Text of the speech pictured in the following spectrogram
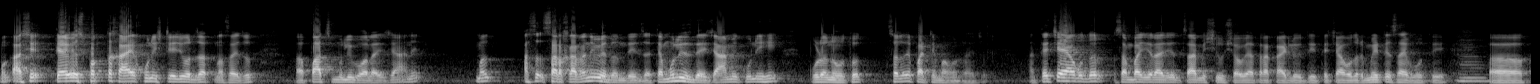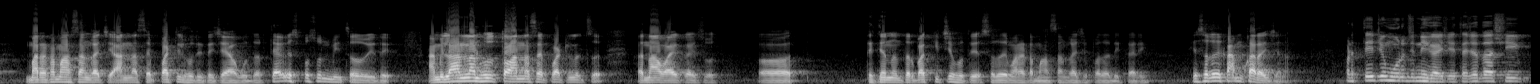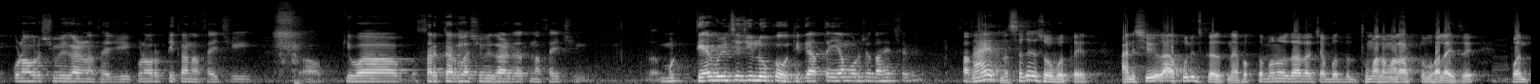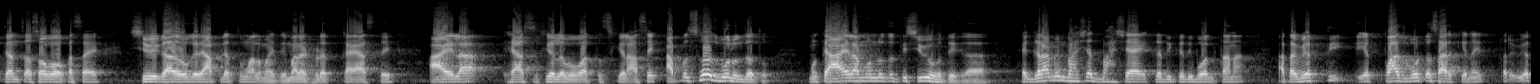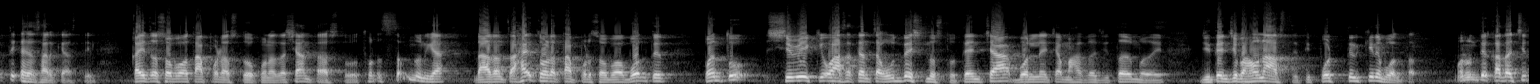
मग असे त्यावेळेस फक्त काय कोणी स्टेजवर जात नसायचो. पाच मुली बोलायच्या आणि मग असं सरकारला निवेदन द्यायचं. त्या मुलीच द्यायच्या. आम्ही कुणीही पुढं नव्हतो. सगळे पाठीमागून राहायचो. आणि त्याच्या अगोदर संभाजीराजेंचा आम्ही शिवशाव यात्रा काढली होती. त्याच्या अगोदर मेटे साहेब होते. मराठा महासंघाचे अण्णासाहेब पाटील होते त्याच्या अगोदर. त्यावेळेसपासून मी चव इथे आम्ही लहान लहान होतो तो अण्णासाहेब पाटलाचं नाव ऐकायचो. त्याच्यानंतर बाकीचे होते सगळे मराठा महासंघाचे पदाधिकारी. हे सगळे काम करायचे ना. पण ते जे मोर्चे निघायचे त्याच्यात अशी कुणावर शिवीगाळ नसायची कुणावर टीका नसायची किंवा सरकारला शिवीगाळ जात नसायची. मग त्यावेळची जी लोक होती ती आता या मोर्चात आहेत सगळे? आहेत ना सगळे सोबत आहेत. आणि शिवीगाळ कुणीच करत नाही. फक्त मनोजदादाच्याबद्दल तुम्हाला मला वाटतं बोलायचं आहे पण त्यांचा स्वभाव कसा आहे? शिवीगाळ वगैरे आपल्या तुम्हाला माहिती आहे. मराठवाड्यात काय असतंय? आईला हे असं केलं बाबा तसं केलं. असं एक आपण सहज बोलून जातो. मग त्या आईला म्हणलो तर ती शिवी होते का? हे ग्रामीण भाषेत भाषा आहे कधी कधी बोलताना. आता व्यक्ती एक पाच बोटं सारखे नाहीत तर व्यक्ती कशासारखे असतील? काहीचा स्वभाव तापड असतो कोणाचा शांत असतो. थोडं समजून घ्या. दादांचा आहे थोडा तापड स्वभाव बोलतेत. पण तो शिवे किंवा असा त्यांचा उद्देश नसतो. त्यांच्या बोलण्याच्या मागं जी तळमळ आहे जी त्यांची भावना असते ती पोटतिडकीने बोलतात. म्हणून ते कदाचित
